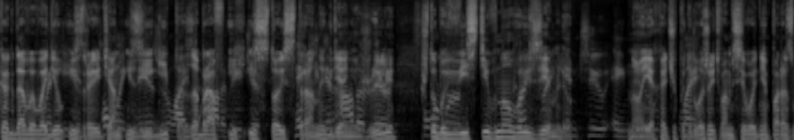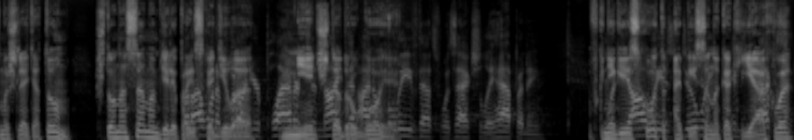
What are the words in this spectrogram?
когда выводил израильтян из Египта, забрав их из той страны, где они жили, чтобы ввести в новую землю. Но я хочу предложить вам сегодня поразмышлять о том, что на самом деле происходило нечто другое. В книге «Исход» описано, как Яхва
